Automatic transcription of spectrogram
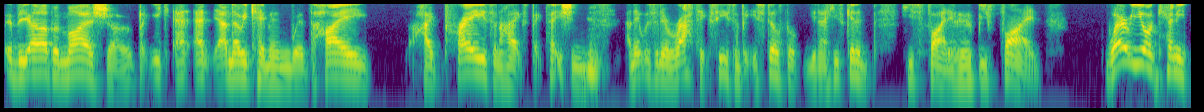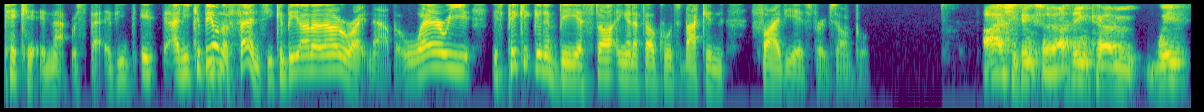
in the Urban Meyer show. But you, and, and I know he came in with high high praise and high expectation, Mhm. and it was an erratic season. But you still thought, you know, he's gonna, he's fine. He'll be fine. Where are you on Kenny Pickett in that respect? If you it, and he could be on the fence, he could be I don't know right now. But where are you? Is Pickett going to be a starting NFL quarterback in five years, for example? I actually think so. I think um, with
